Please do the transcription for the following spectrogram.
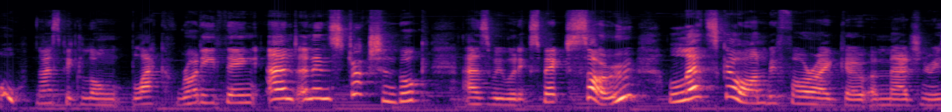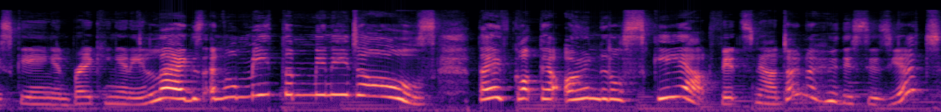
oh, nice big long black roddy thing, and an instruction book, as we would expect. So let's go on before I go imaginary skiing and breaking any legs, and we'll meet the mini dolls. They've got their own little ski outfits. Now, don't know who this is yet.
